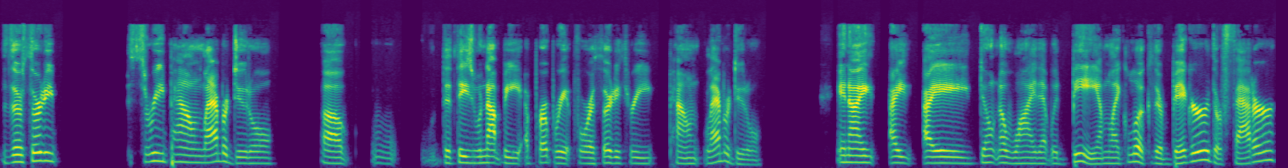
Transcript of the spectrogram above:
their 33 pound labradoodle uh that these would not be appropriate for a 33 pound labradoodle. And i i i don't know why that would be. I'm like look they're bigger they're fatter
